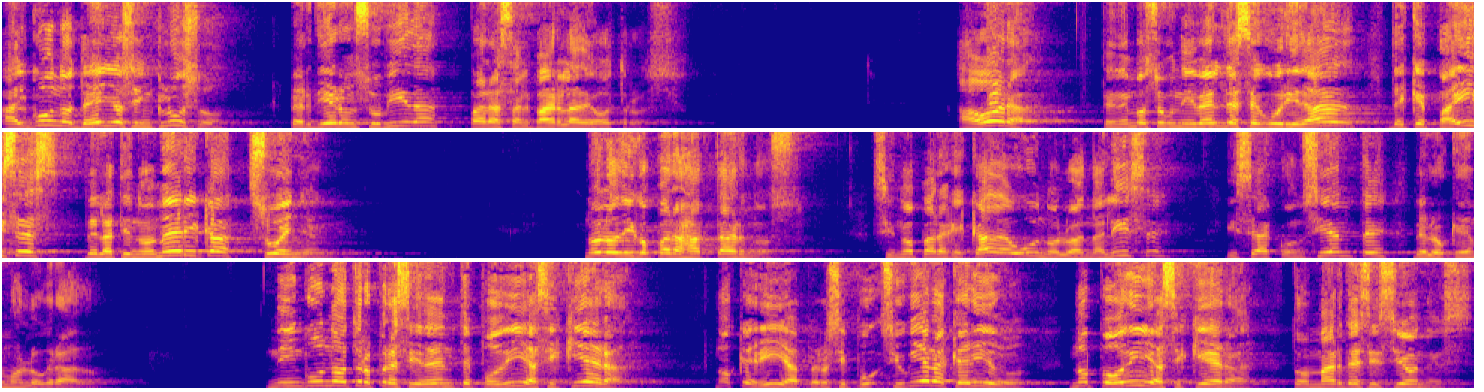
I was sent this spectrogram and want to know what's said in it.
Algunos de ellos incluso perdieron su vida para salvarla de otros. Ahora tenemos un nivel de seguridad de que países de Latinoamérica sueñan. No lo digo para jactarnos, sino para que cada uno lo analice y sea consciente de lo que hemos logrado. Ningún otro presidente podía siquiera, no quería, pero si, hubiera querido, no podía siquiera tomar decisiones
